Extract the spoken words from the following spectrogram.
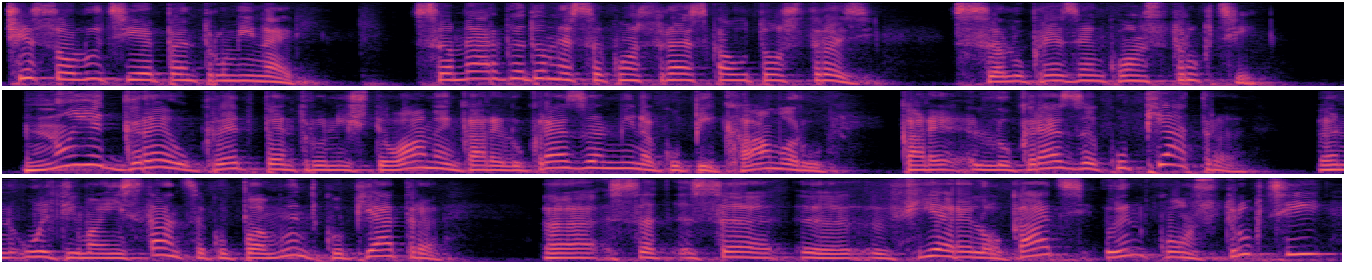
ce soluție pentru mineri? Să meargă, domne, să construiască autostrăzi, să lucreze în construcții. Nu e greu, cred, pentru niște oameni care lucrează în mină cu picamărul, care lucrează cu piatră, în ultimă instanță, cu pământ, cu piatră, uh, să, să uh, fie relocați în construcții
